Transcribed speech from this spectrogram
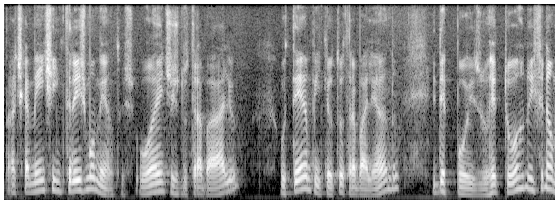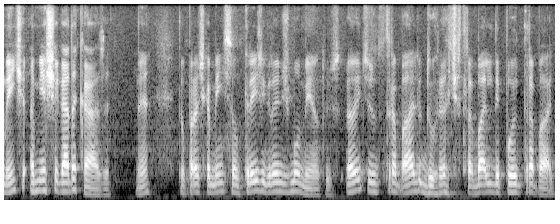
praticamente em três momentos: o antes do trabalho, o tempo em que eu estou trabalhando e depois o retorno e finalmente a minha chegada a casa. Né? Então, praticamente são três grandes momentos: antes do trabalho, durante o trabalho e depois do trabalho.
